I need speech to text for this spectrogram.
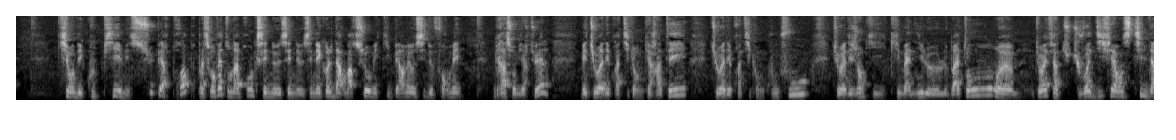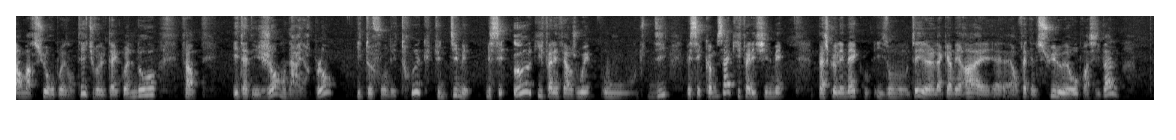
qui ont des coups de pied mais super propres parce qu'en fait on apprend que c'est une, une, une école d'arts martiaux mais qui permet aussi de former grâce au virtuel. Mais tu vois des pratiquants de karaté tu vois des pratiquants de kung-fu tu vois des gens qui, qui manient le, le bâton euh, tu vois enfin tu, tu vois différents styles d'arts martiaux représentés. Tu vois le taekwondo enfin et t'as des gens en arrière-plan ils te font des trucs tu te dis mais mais c'est eux qu'il fallait faire jouer. Ou tu te dis mais c'est comme ça qu'il fallait filmer. Parce que les mecs ils ont tu la caméra elle- en fait elle suit le héros principal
